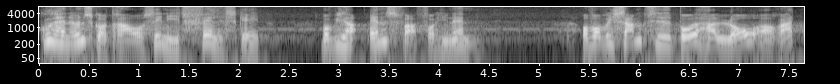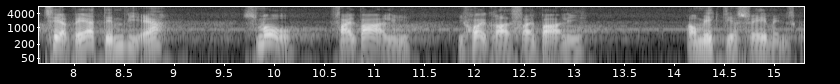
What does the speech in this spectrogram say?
Gud han ønsker at drage os ind i et fællesskab, hvor vi har ansvar for hinanden. Og hvor vi samtidig både har lov og ret til at være dem, vi er. Små, fejlbarlige, i høj grad fejlbarlige, afmægtige og svage mennesker.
